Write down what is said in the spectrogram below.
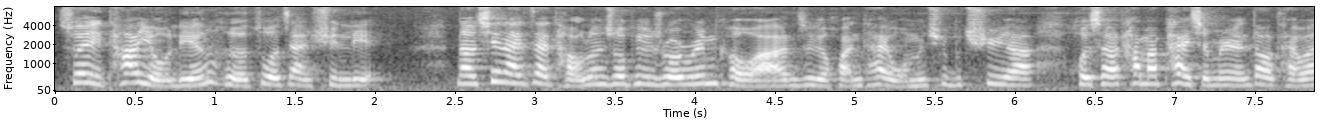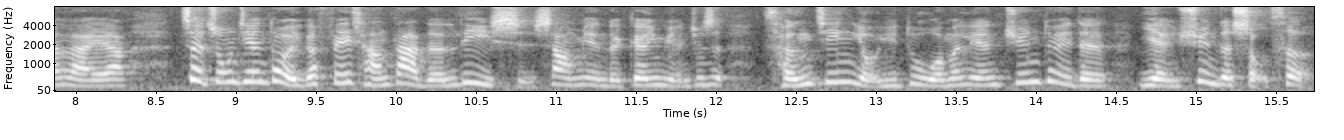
所以它有联合作战训练。那现在在讨论说，譬如说 RIMCO 啊，这个环泰我们去不去啊？或者说他们派什么人到台湾来呀、啊？这中间都有一个非常大的历史上面的根源，就是曾经有一度我们连军队的演训的手册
